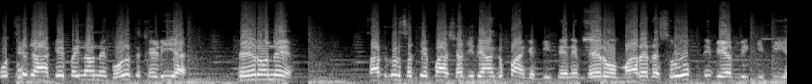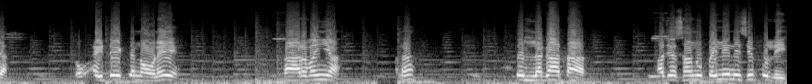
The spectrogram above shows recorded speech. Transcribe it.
ਉੱਥੇ ਜਾ ਕੇ ਪਹਿਲਾਂ ਉਹਨੇ ਗੋਲਕ ਛੇੜੀ ਆ ਫਿਰ ਉਹਨੇ ਸਤਿਗੁਰ ਸੱਚੇ ਪਾਤਸ਼ਾਹ ਜੀ ਦੇ ਅੰਗ ਭੰਗ ਕੀਤੇ ਨੇ ਫਿਰ ਉਹ ਮਹਾਰਾਜ ਦੇ ਸਰੂਪ ਦੀ ਬੇਅਦਬੀ ਕੀਤੀ ਆ। ਉਹ ਐਡੇ ਘਨਾਉਣੇ ਕਾਰਵਾਈਆਂ ਹਨਾ ਤੇ ਲਗਾਤਾਰ। ਅਜੇ ਸਾਨੂੰ ਪਹਿਲੀ ਨਹੀਂ ਸੀ ਭੁੱਲੀ।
